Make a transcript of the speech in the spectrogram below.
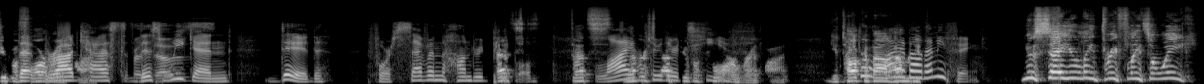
you that before, Red Line. broadcast For this those- weekend did for 700 people. That's that's lied never through stopped their you before, teeth. Red Line. You I talk don't about lie how about many, anything. you say you lead three fleets a week.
